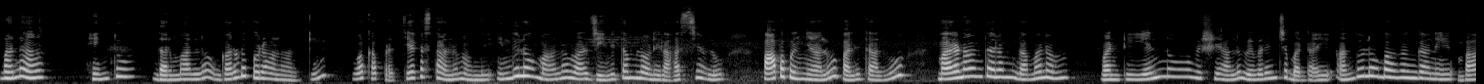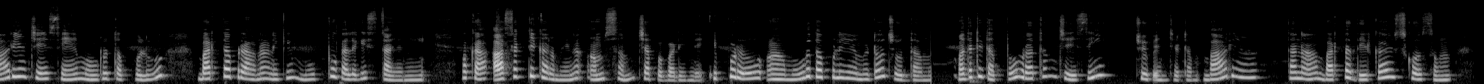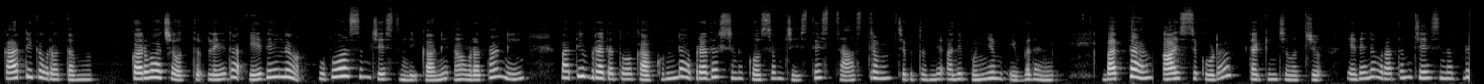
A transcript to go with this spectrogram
మన హిందూ ధర్మాల్లో గరుడ పురాణానికి ఒక ప్రత్యేక స్థానం ఉంది. ఇందులో మానవ జీవితంలోని రహస్యాలు పాపపుణ్యాలు ఫలితాలు మరణాంతరం గమనం వంటి ఎన్నో విషయాలు వివరించబడ్డాయి. అందులో భాగంగానే భార్య చేసే మూడు తప్పులు భర్త ప్రాణానికి ముప్పు కలిగిస్తాయని ఒక ఆసక్తికరమైన అంశం చెప్పబడింది. ఇప్పుడు ఆ మూడు తప్పులు ఏమిటో చూద్దాము. మొదటి తప్పు వ్రతం చేసి చూపించటం. భార్య తన భర్త దీర్ఘాయుస్ కోసం కార్తీక వ్రతం కరువాచౌత్ లేదా ఏదైనా ఉపవాసం చేస్తుంది. కానీ ఆ వ్రతాన్ని పతివ్రతతో కాకుండా ప్రదర్శన కోసం చేస్తే శాస్త్రం చెబుతుంది. అది పుణ్యం ఇవ్వదని. భర్త ఆయుస్సు కూడా తగ్గించవచ్చు. ఏదైనా వ్రతం చేసినప్పుడు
